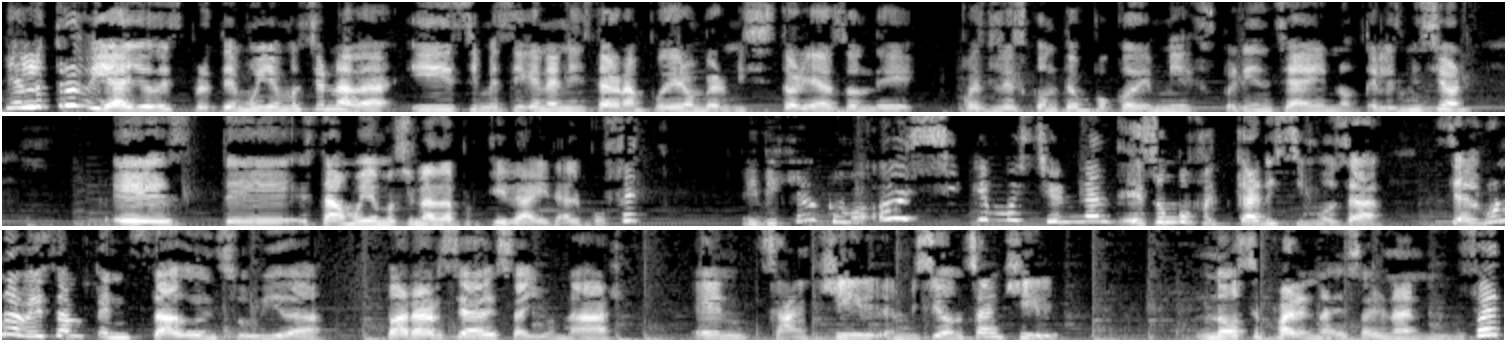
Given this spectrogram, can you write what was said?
Y el otro día yo desperté muy emocionada y si me siguen en Instagram pudieron ver mis historias donde pues les conté un poco de mi experiencia en Hoteles Misión. Este, estaba muy emocionada porque iba a ir al buffet. Y dijeron como, ay, sí, qué emocionante. Es un buffet carísimo. O sea, si alguna vez han pensado en su vida pararse a desayunar en San Gil, en Misión San Gil, no se paren a desayunar en el buffet,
